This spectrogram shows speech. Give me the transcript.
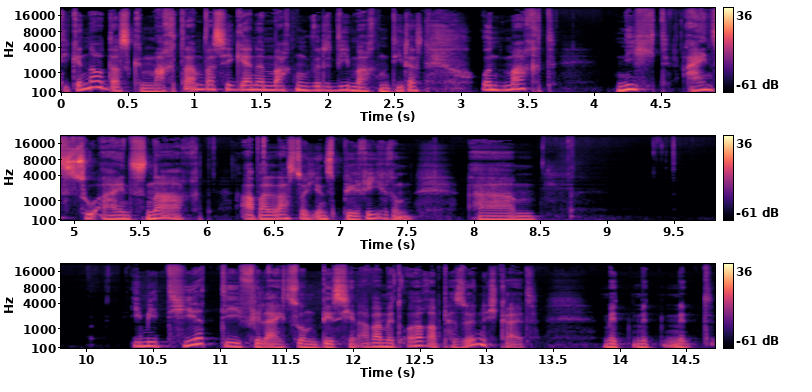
die genau das gemacht haben, was ihr gerne machen würdet. Wie machen die das? Und macht nicht eins zu eins nach, aber lasst euch inspirieren. Ähm, imitiert die vielleicht so ein bisschen, aber mit eurer Persönlichkeit, mit, mit, mit,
